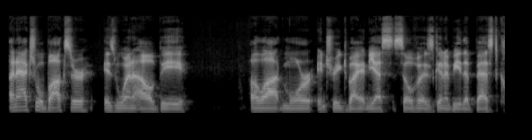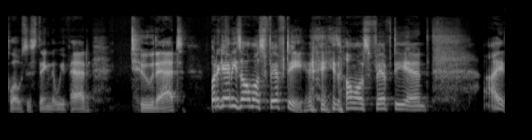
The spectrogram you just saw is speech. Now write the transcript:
an actual boxer is when I'll be a lot more intrigued by it. And yes, Silva is going to be the best, closest thing that we've had to that. But again, he's almost 50. he's almost 50 and I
